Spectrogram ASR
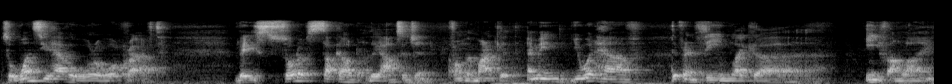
So once you have a World of Warcraft, they sort of suck out the oxygen from the market. I mean, you would have different theme like uh, Eve Online.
